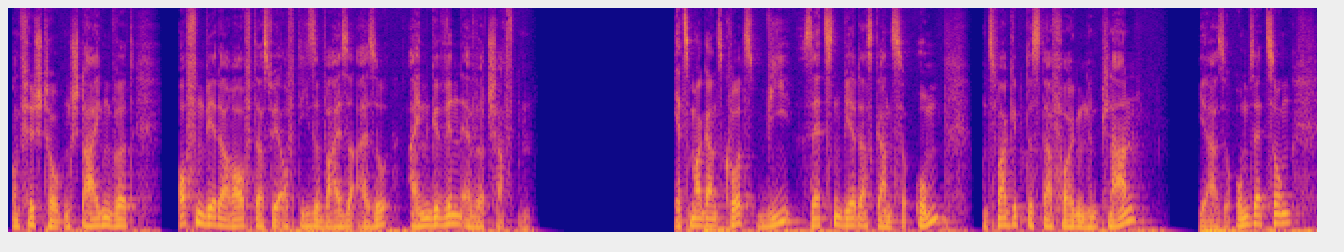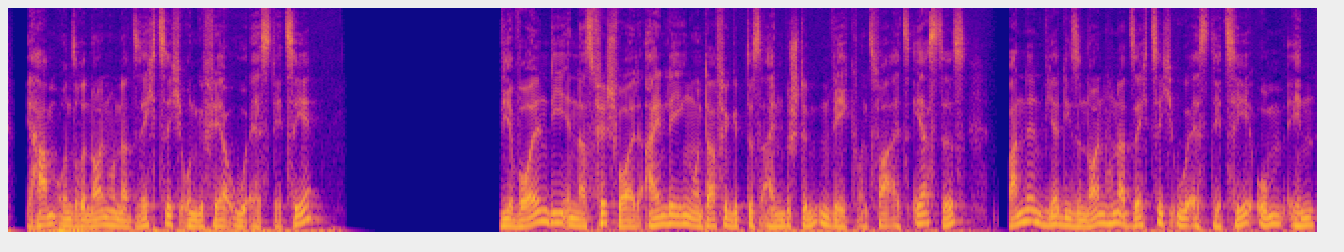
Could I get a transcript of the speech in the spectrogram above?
vom Fischtoken steigen wird, hoffen wir darauf, dass wir auf diese Weise also einen Gewinn erwirtschaften. Jetzt mal ganz kurz, wie setzen wir das Ganze um? Und zwar gibt es da folgenden Plan. Hier also Umsetzung. Wir haben unsere 960 ungefähr USDC. Wir wollen die in das Fish Vault einlegen und dafür gibt es einen bestimmten Weg. Und zwar als erstes wandeln wir diese 960 USDC um in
